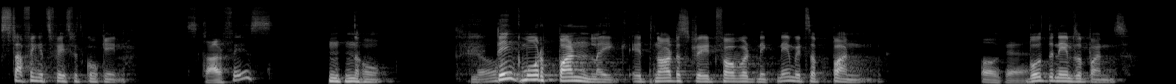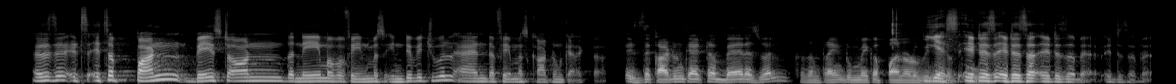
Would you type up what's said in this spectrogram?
stuffing its face with cocaine. Scarface. no. No. Think more pun like. It's not a straightforward nickname, it's a pun. Okay. Both the names are puns. It's it's a pun based on the name of a famous individual and a famous cartoon character. Is the cartoon character bear as well? Because I'm trying to make a pun out of Winnie yes, the it Pooh. is. It is a. It is a bear. It is a bear.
